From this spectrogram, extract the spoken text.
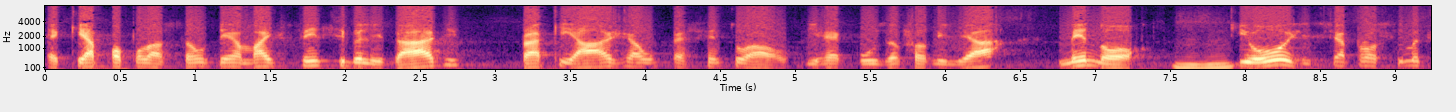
é que a população tenha mais sensibilidade para que haja um percentual de recusa familiar menor, uhum. que hoje se aproxima de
